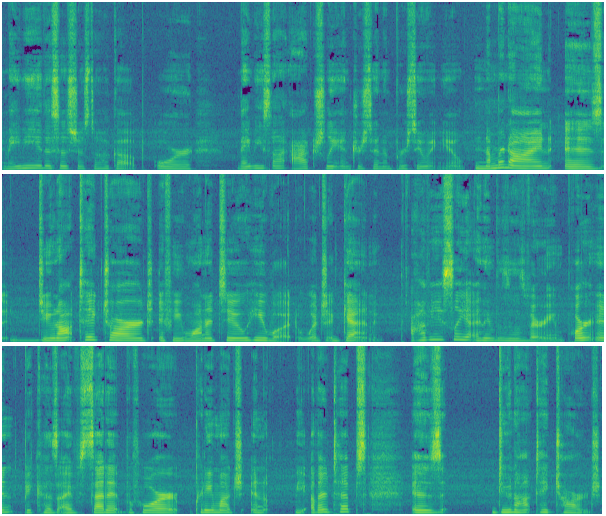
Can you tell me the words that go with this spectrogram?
maybe this is just a hookup or maybe he's not actually interested in pursuing you. Number nine is do not take charge. If he wanted to, he would, which again, obviously, I think this is very important because I've said it before pretty much in the other tips is do not take charge.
